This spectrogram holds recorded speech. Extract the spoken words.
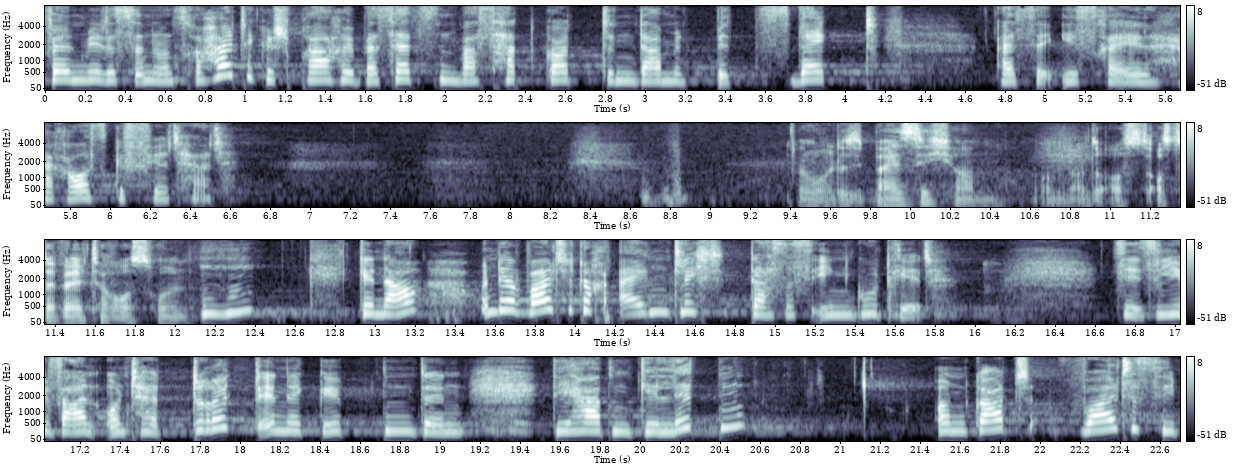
wenn wir das in unsere heutige Sprache übersetzen, was hat Gott denn damit bezweckt, als er Israel herausgeführt hat? Er wollte sie bei sich haben, also aus, aus der Welt herausholen. Mhm, genau. Und er wollte doch eigentlich, dass es ihnen gut geht. Sie, sie waren unterdrückt in Ägypten, denn die haben gelitten. Und Gott wollte sie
